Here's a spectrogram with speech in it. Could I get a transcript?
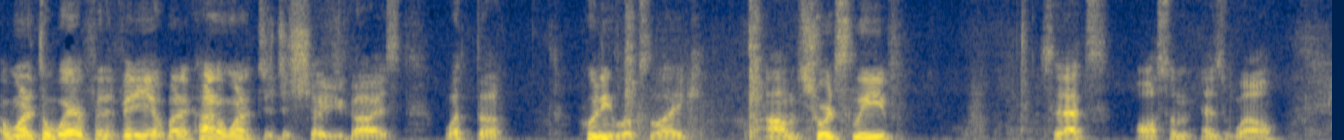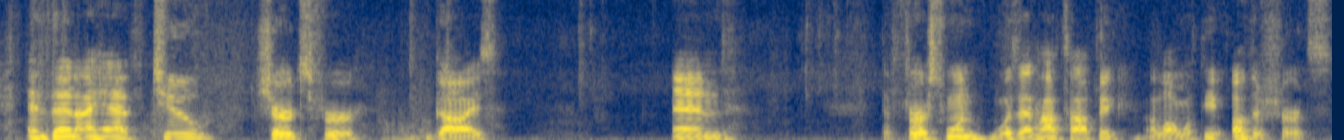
I wanted to wear it for the video, but I kind of wanted to just show you guys what the hoodie looks like. Um, short sleeve, so that's awesome as well. And then I have two shirts for guys. And the first one was at Hot Topic, along with the other shirts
